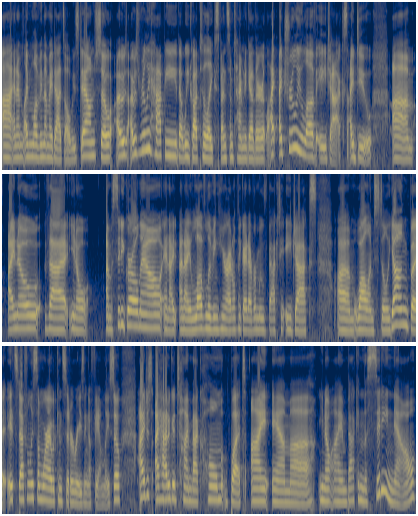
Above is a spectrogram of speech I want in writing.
Uh, and I'm, I'm loving that my dad's always down. So I was I was really happy that we got to like spend some time together. I, I truly love Ajax. I do. Um, I know that you know I'm a city girl now, and I and I love living here. I don't think I'd ever move back to Ajax um, while I'm still young, but it's definitely somewhere I would consider raising a family. So I just I had a good time back home, but I am uh, you know I am back in the city now,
